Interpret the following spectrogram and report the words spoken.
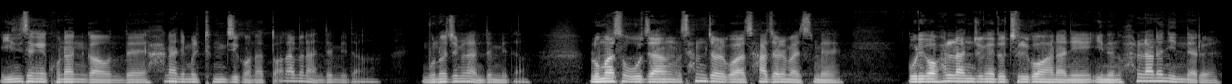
인생의 고난 가운데 하나님을 등지거나 떠나면 안 됩니다. 무너지면 안 됩니다. 로마서 5장 3절과 4절 말씀에 우리가 환란 중에도 즐거워하나니 이는 환란은 인내를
